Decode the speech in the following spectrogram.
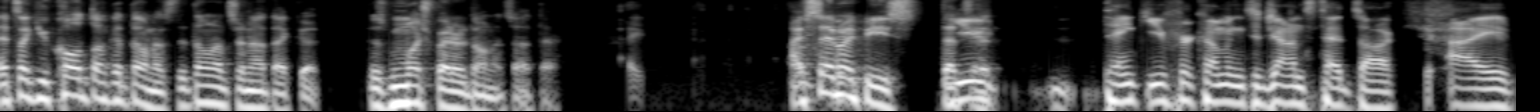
It's like you call Dunkin' Donuts. The donuts are not that good. There's much better donuts out there. I- I've said my piece. That's you, it. Thank you for coming to John's TED Talk. I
